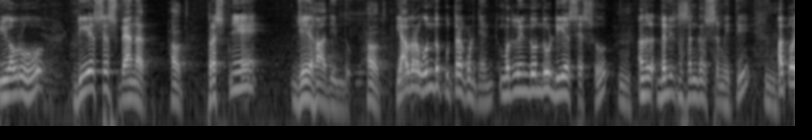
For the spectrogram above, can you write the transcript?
ಈಗ ಅವರು ಡಿ ಎಸ್ ಎಸ್ ಬ್ಯಾನರ್. ಹೌದು. ಪ್ರಶ್ನೆ ಜೇಹಾದಿಂದು. ಹೌದು. ಯಾವ್ದಾರ ಒಂದಕ್ಕೆ ಉತ್ತರ ಕೊಡ್ತೀನಿ. ಮೊದಲಿಂದೊಂದು ಡಿ ಎಸ್ ಎಸ್ಸು ಅಂದರೆ ದಲಿತ ಸಂಘರ್ಷ ಸಮಿತಿ ಅಥವಾ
